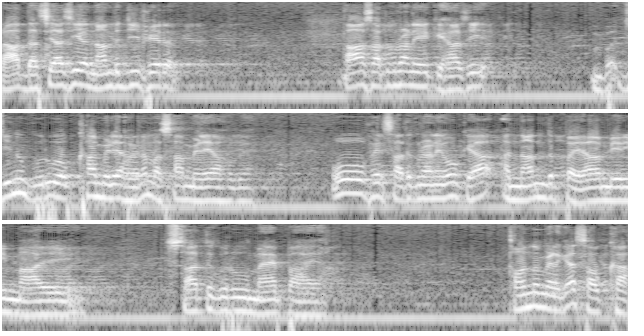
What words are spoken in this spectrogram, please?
ਰਾਤ ਦੱਸਿਆ ਸੀ, ਆਨੰਦ ਜੀ ਫਿਰ ਤਾਂ ਸਤਿਗੁਰਾਂ ਨੇ ਇਹ ਕਿਹਾ ਸੀ ਜਿਹਨੂੰ ਗੁਰੂ ਔਖਾ ਮਿਲਿਆ ਹੋਇਆ ਨਾ, ਮਸਾ ਮਿਲਿਆ ਹੋਵੇ। ਉਹ ਫਿਰ ਸਤਿਗੁਰਾਂ ਨੇ ਉਹ ਕਿਹਾ, ਆਨੰਦ ਭਇਆ ਮੇਰੀ ਮਾਏ, ਸਤਿਗੁਰੂ ਮੈਂ ਪਾਇਆ। ਤੁਹਾਨੂੰ ਮਿਲ ਗਿਆ ਸੌਖਾ।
